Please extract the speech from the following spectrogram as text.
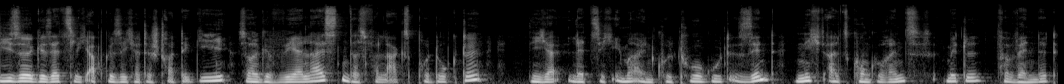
Diese gesetzlich abgesicherte Strategie soll gewährleisten, dass Verlagsprodukte, die ja letztlich immer ein Kulturgut sind, nicht als Konkurrenzmittel verwendet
